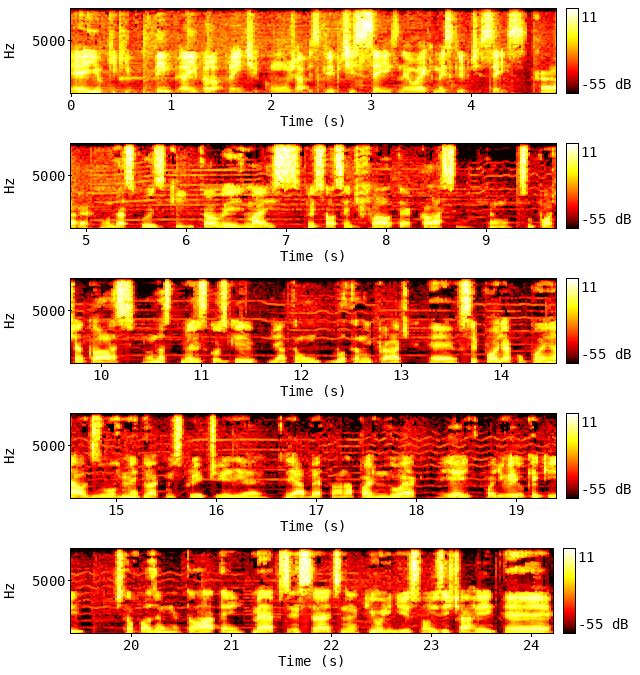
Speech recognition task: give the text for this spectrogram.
É, e o que, que vem aí pela frente com o JavaScript 6, né? O ECMAScript 6? Cara, uma das coisas que talvez mais o pessoal sente falta é a classe. Né? Então, suporte à classe é uma das primeiras coisas que já estão botando em prática. É, você pode acompanhar o desenvolvimento do ECMAScript, ele é, ele é aberto lá na página do ECMA, e aí tu pode ver o que que estão fazendo, né? Então lá tem maps e sets, né? Que hoje em dia só existe array. É,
